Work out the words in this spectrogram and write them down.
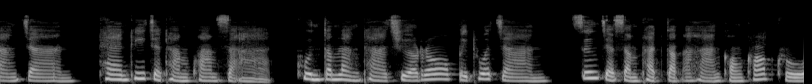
ล้างจาน แทนที่จะทำความสะอาด คุณกำลังทาเชื้อโรคไปทั่วจาน ซึ่งจะสัมผัสกับอาหารของครอบครัว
